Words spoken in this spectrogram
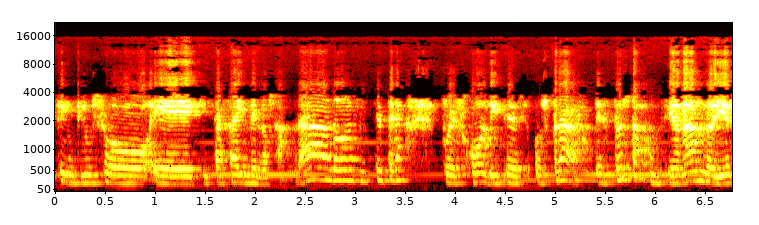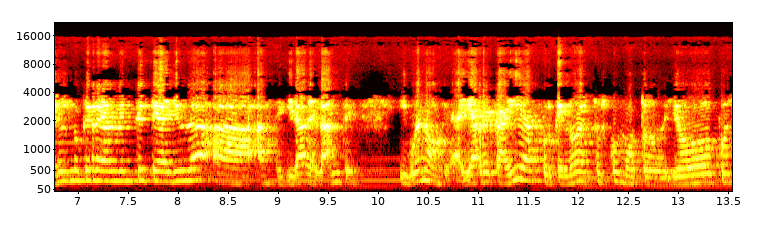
que incluso eh, quizás hay menos sangrados, etcétera, pues jo, dices, ostras, esto está funcionando y eso es lo que realmente te ayuda a seguir adelante y bueno, aunque haya recaídas, porque no, esto es como todo. Yo, pues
